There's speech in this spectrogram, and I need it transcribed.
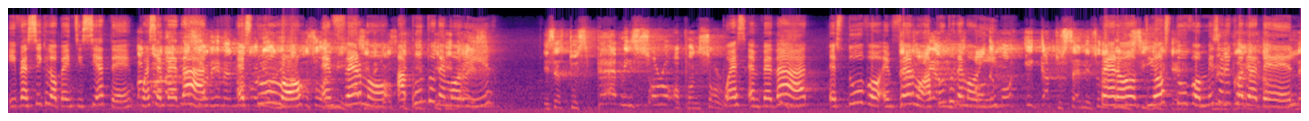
Y versículo 27, But pues God en verdad estuvo enfermo a punto de morir, pues en verdad estuvo enfermo a punto de morir. Pero Dios tuvo misericordia de él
